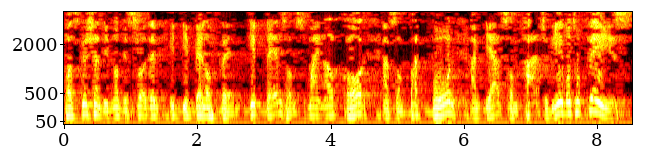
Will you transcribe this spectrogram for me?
persecution did not destroy them, it developed them. Give them some spinal cord and some backbone, and they had some heart to be able to face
